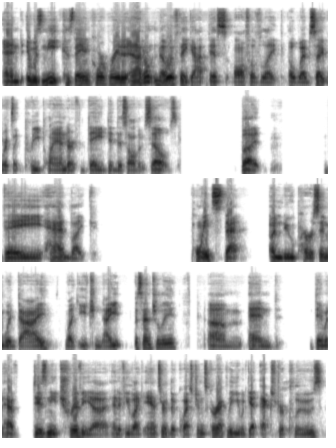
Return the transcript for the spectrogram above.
and it was neat because they incorporated, and I don't know if they got this off of like a website where it's like pre planned or if they did this all themselves, but they had like points that a new person would die like each night essentially. Um, and they would have Disney trivia, and if you like answered the questions correctly, you would get extra clues.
